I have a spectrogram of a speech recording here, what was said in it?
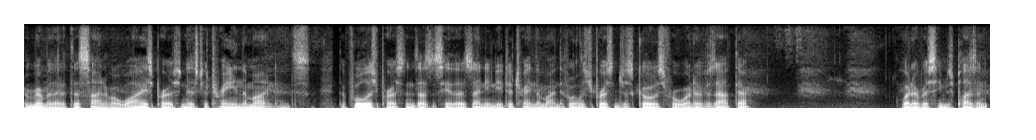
Remember that the sign of a wise person is to train the mind. It's, the foolish person doesn't see there's any need to train the mind. The foolish person just goes for whatever's out there whatever seems pleasant.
